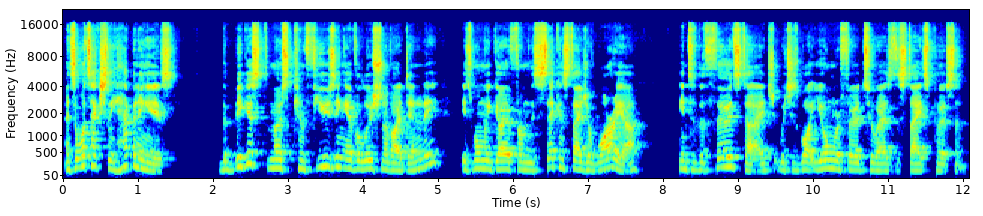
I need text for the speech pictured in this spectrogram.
And so, what's actually happening is the biggest, most confusing evolution of identity is when we go from the second stage of warrior into the third stage, which is what Jung referred to as the statesperson.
